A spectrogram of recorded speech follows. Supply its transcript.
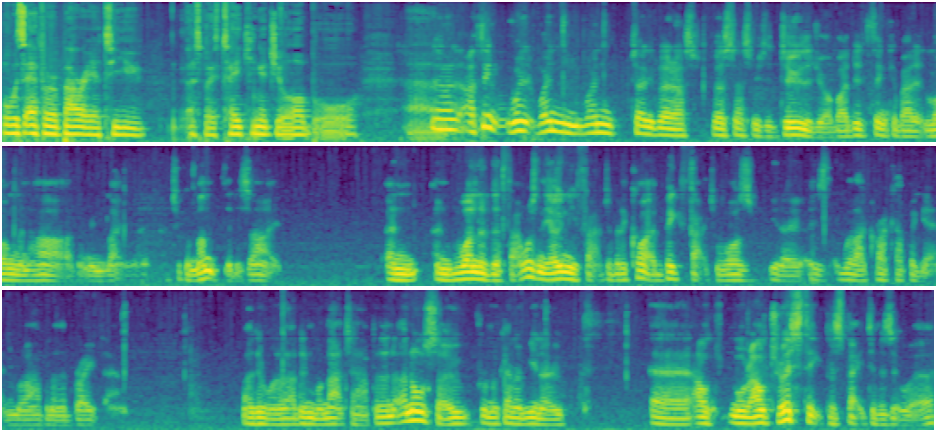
or was it ever a barrier to you? I suppose taking a job or. Um... No, I think when when when Tony Blair asked, first asked me to do the job, I did think about it long and hard. I mean, like took a month to decide. And and one of the fact wasn't the only factor, but a quite a big factor was, you know, is will I crack up again? Will I have another breakdown? I didn't want I didn't want that to happen, and, and also from a kind of you know uh, alt- more altruistic perspective, as it were,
